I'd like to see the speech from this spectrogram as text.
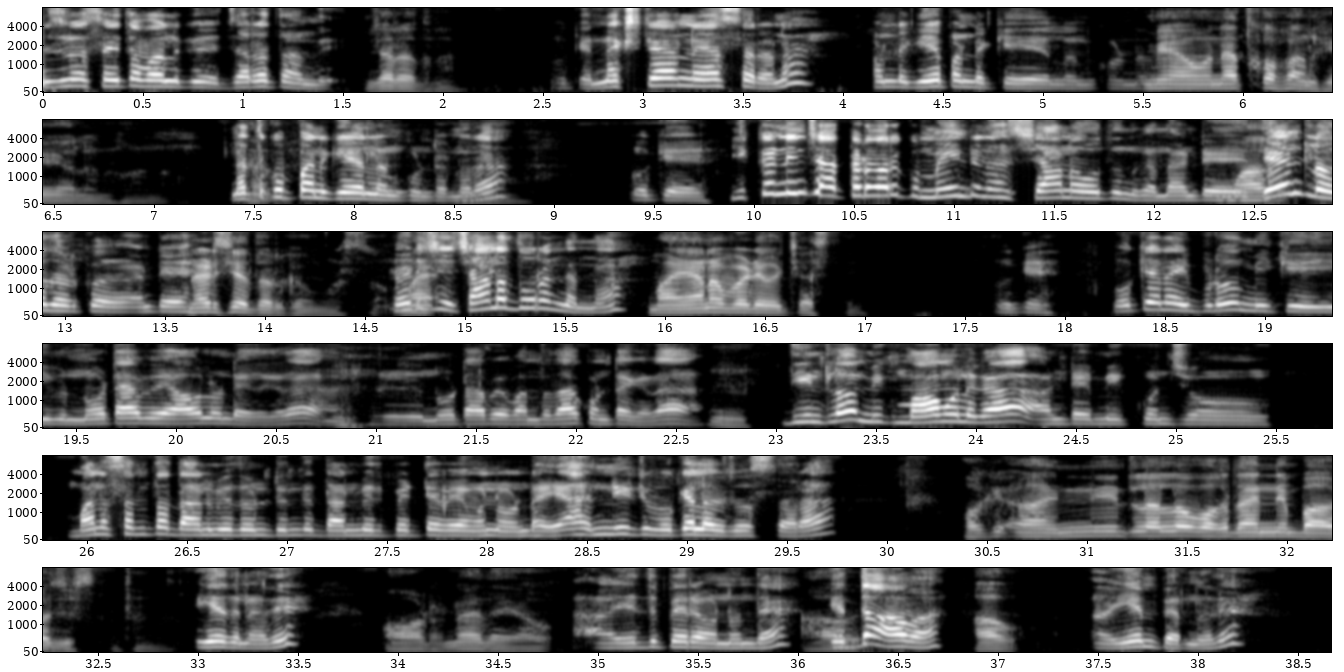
బిజినెస్ అయితే వాళ్ళకి జరుగుతుంది. జరుగుతున్నది ఓకే నెక్స్ట్ ఇయర్ వేస్తారనా పండగ ఏ పండగకి వేయాలనుకుంటున్నారు? మేము నెత్తకోపానికి వేయాలనుకున్నాం నెత్తకుప్పానికి వేయాలనుకుంటున్నారా? ఓకే ఇక్కడ నుంచి అక్కడ వరకు మెయింటెనెన్స్ చాలా అవుతుంది కదా అంటే దేంట్లో దొరక అంటే నడిచే దొరకం నడిచి చాలా దూరం కదా? మా వెనకబడి వచ్చేస్తాయి. ఓకే. ఓకేనా ఇప్పుడు మీకు నూట యాభై ఆవులు ఉండేది కదా నూట యాభై వంద దాకా ఉంటాయి కదా. దీంట్లో మీకు మామూలుగా అంటే మీకు కొంచెం మనసంతా దాని మీద ఉంటుంది దాని మీద పెట్టేవి ఏమన్నా ఉన్నాయా? అన్నిటి ఒకేలాగా చూస్తారా? ఒక అన్నిట్లలో ఒకదాన్ని బాగా చూసుకుంటాను. ఏది నాది ఒకటి ఉన్నది ఆవు ఆ ఎద్దు పేరు ఏమన్నా ఉందా. ఎద్దు ఆవా? ఆవు. ఏం పేరు నాది?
